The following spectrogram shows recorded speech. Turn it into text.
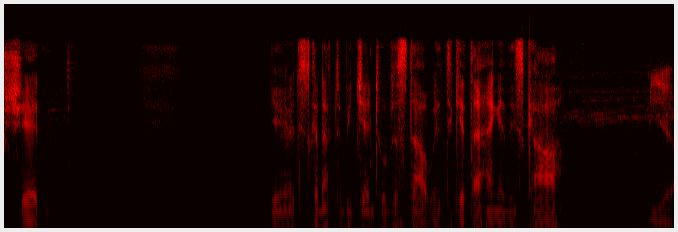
shit. Yeah, just gonna have to be gentle to start with to get the hang of this car. Yeah.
